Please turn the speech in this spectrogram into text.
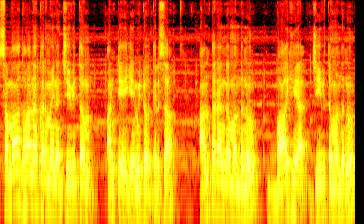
సమాధానకరమైన జీవితం అంటే ఏమిటో తెలుసా? అంతరంగమందును బాహ్య జీవితమందును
